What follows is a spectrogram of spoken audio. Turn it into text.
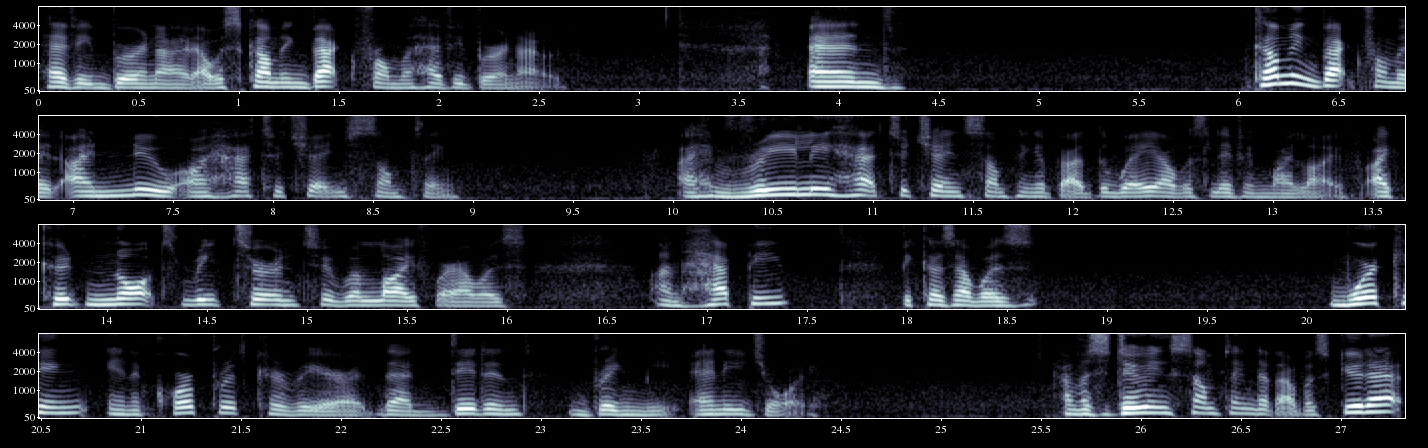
heavy burnout. I was coming back from a heavy burnout. And coming back from it, I knew I had to change something. I really had to change something about the way I was living my life. I could not return to a life where I was unhappy because I was working in a corporate career that didn't bring me any joy. I was doing something that I was good at,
